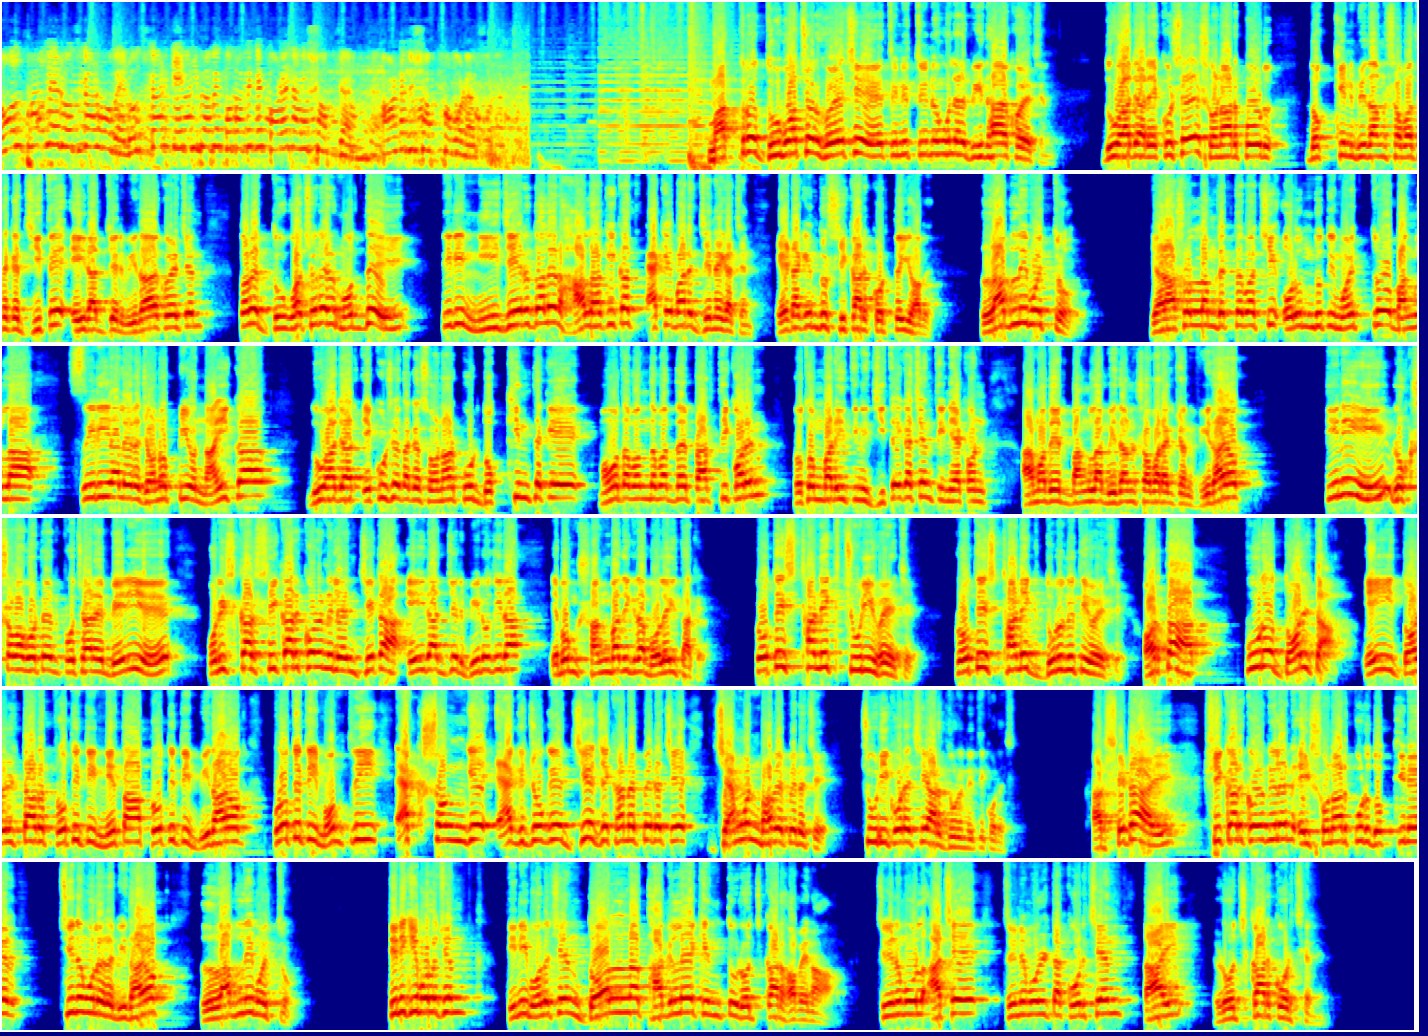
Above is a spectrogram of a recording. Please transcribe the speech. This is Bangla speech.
দল থাকলে রোজগার হবে। রোজগার কে কীভাবে, কোথা থেকে করেন, আমি সব জানি। আমার কাছে সব খবর আছে। মাত্র দু বছর হয়েছে তিনি তৃণমূলের বিধায়ক হয়েছেন। দু হাজার একুশে সোনারপুর দক্ষিণ বিধানসভা থেকে জিতে এই রাজ্যের বিধায়ক হয়েছেন। তবে দু বছরের মধ্যেই তিনি নিজের দলের হাল হাকিকাত একেবারে জেনে গেছেন। এটা কিন্তু স্বীকার করতেই হবে। লাভলি মৈত্র, যার আসল নাম দেখতে পাচ্ছি, অরুন্ধতি মৈত্র, বাংলা সিরিয়ালের জনপ্রিয় নায়িকা। দু হাজার একুশে তাকে সোনারপুর দক্ষিণ থেকে মমতা বন্দ্যোপাধ্যায় প্রার্থী করেন। প্রথমবারই তিনি জিতে গেছেন। তিনি এখন আমাদের বাংলা বিধানসভার একজন বিধায়ক। তিনি লোকসভা ভোটের প্রচারে বেরিয়ে পরিষ্কার স্বীকার করে নিলেন যেটা এই রাজ্যের বিরোধীরা এবং সাংবাদিকরা বলেই থাকে। প্রতিষ্ঠানিক চুরি হয়েছে, প্রতিষ্ঠানিক দুর্নীতি হয়েছে। অর্থাৎ পুরো দলটা এই দলটার প্রতিটি নেতা, প্রতিটি বিধায়ক, প্রতিটি মন্ত্রী একসঙ্গে, একযোগে যে যেখানে পেরেছে যেমন ভাবে পেরেছে, চুরি করেছে আর দুর্নীতি করেছে। আর সেটাই স্বীকার করে নিলেন এই সোনারপুর দক্ষিণের তৃণমূলের বিধায়ক লাভলি মৈত্র। তিনি কি বলেছেন? তিনি বলেছেন, দল না থাকলে কিন্তু রোজগার হবে না। তৃণমূল আছে, তৃণমূলটা করছেন, তাই রোজগার করছেন।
